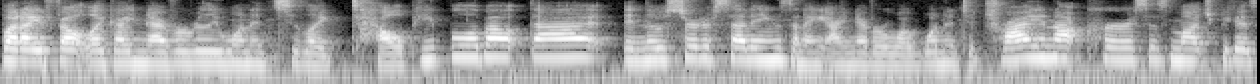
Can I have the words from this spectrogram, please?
but I felt like I never really wanted to like tell people about that in those sort of settings and I, I never wanted to try and not curse as much because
